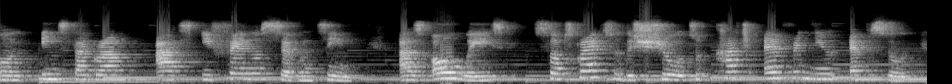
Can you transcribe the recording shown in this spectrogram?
on Instagram at Ifeno17. As always, subscribe to the show to catch every new episode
